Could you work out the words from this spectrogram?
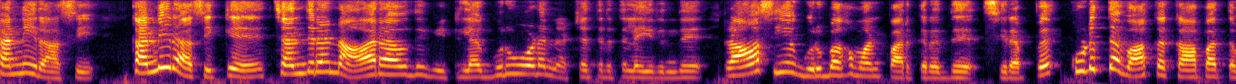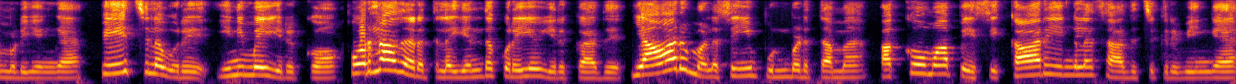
கன்னிராசி கன்னிராசிக்கு சந்திரன் ஆறாவது வீட்டுல குருவோட நட்சத்திரத்துல இருந்து ராசிய குரு பகவான் பார்க்கிறது சிறப்பு. கொடுத்த வாக்க காப்பாத்த முடியுங்க. பேச்சுல ஒரு இனிமை இருக்கும். பொருளாதாரத்துல எந்த குறையும் இருக்காது. யாரு மனசையும் புண்படுத்தாம பக்குவமா பேசி காரியங்களை சாதிச்சுக்கிருவீங்க.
